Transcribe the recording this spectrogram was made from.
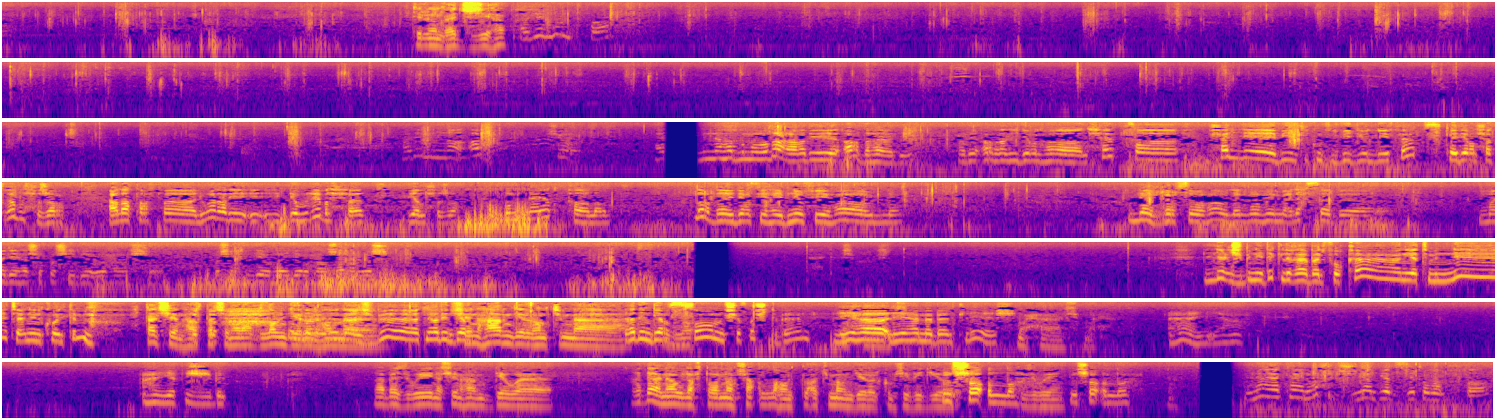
ديروا لهم بهاد الجهة؟ هذه هنا البنكرة هذه من أرض شوف من هذا الموضوع غادي أرض هذه. هذه أرض غادي يديروا لها الحيط. بحال اللي بينت لكم في الفيديو اللي فات كيديروا الحيط غير بالحجر. على طرف الواد غادي يديوه غير بالحيط ديال الحجر. ومن هنايا تبقى الأرض. الأرض يديروا فيها يبنيو فيها ولا ولا يغرسوها ولا المهم على حساب ماليها شوف واش يبيعوها واش واش يخليوها يديروها جر واش اللي عجبني ديك الغابة الفوقانيه تمنيت يعني نكون تما. حتى شي نهار حتى شي نهار عبد الله والله لهم إلا آه، عجبتني غادي شي ندير نهار ندير لهم تما. غادي ندير الزوم نشوف واش تبان. اللي هي ما بانت ليش. محاش محاش. ها هي. ها هي في الجبل. غابة زوينة شي نهار نديو آه، غدانا ولا فطورنا إن شاء الله ونطلعوا تما ونديروا لكم شي فيديو. إن شاء الله. زوين. إن شاء الله. هنايا كاين واحد الجنان ديال الزيتون المختار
